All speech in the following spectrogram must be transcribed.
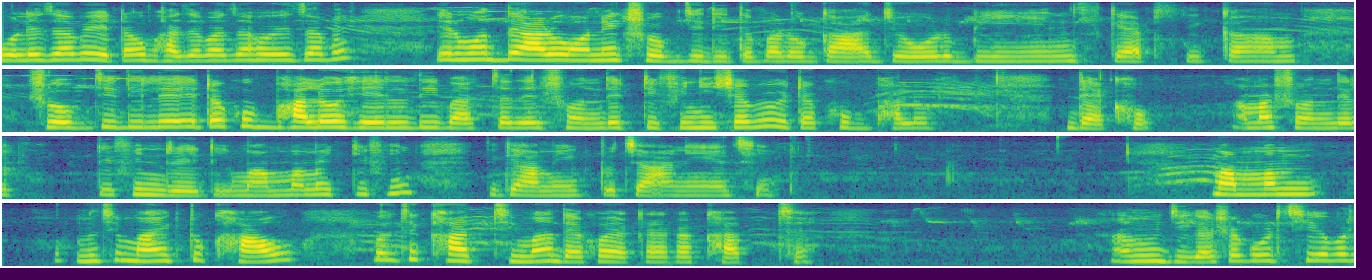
গলে যাবে, এটাও ভাজা ভাজা হয়ে যাবে। এর মধ্যে আরও অনেক সবজি দিতে পারো। গাজর, বিনস, ক্যাপসিকাম, সবজি দিলে এটা খুব ভালো, হেলদি বাচ্চাদের সন্ধ্যের টিফিন হিসাবেও এটা খুব ভালো। দেখো, আমার সন্ধ্যের টিফিন রেডি, মাম্মামের টিফিন দিকে আমি একটু চা নিয়েছি। মাম্মাম বলছি, মা, একটু খাও। বলছে, খাচ্ছি মা, দেখো একা একা খাচ্ছে। আমি জিজ্ঞাসা করছি আবার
